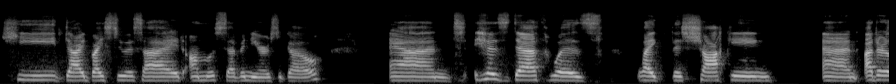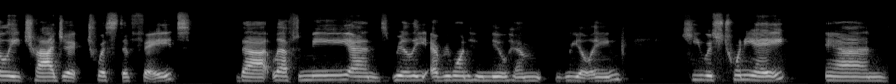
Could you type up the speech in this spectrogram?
he died by suicide almost seven years ago. And his death was like this shocking and utterly tragic twist of fate that left me and really everyone who knew him reeling. He was 28 and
